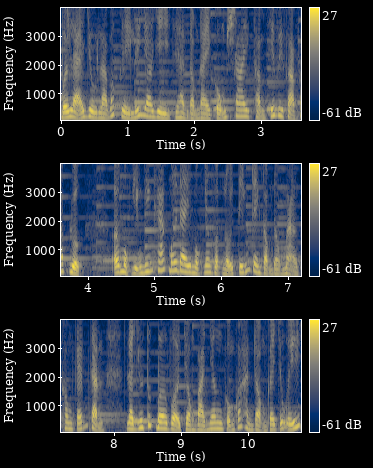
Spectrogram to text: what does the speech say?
Bởi lẽ dù là bất kỳ lý do gì thì hành động này cũng sai, thậm chí vi phạm pháp luật. Ở một diễn biến khác mới đây, một nhân vật nổi tiếng trên cộng đồng mạng không kém cạnh là youtuber vợ chồng bà Nhân cũng có hành động gây chú ý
